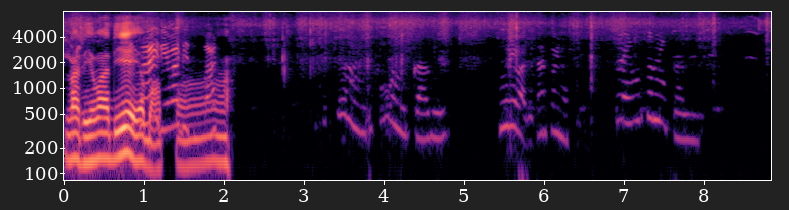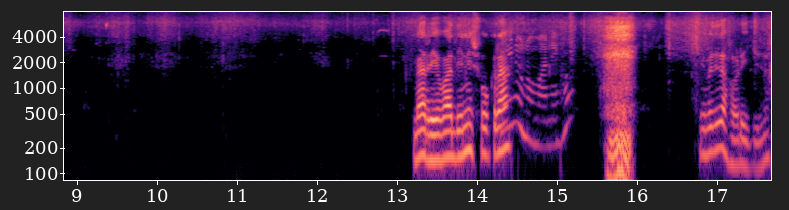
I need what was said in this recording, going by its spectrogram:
લા રેવા દે એ બાપા તું રેવા દે તાર કઈ નથી. લા રેવા દે ની છોકરા. કોઈનું માને હો. એ બધી તો હળી ગયું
